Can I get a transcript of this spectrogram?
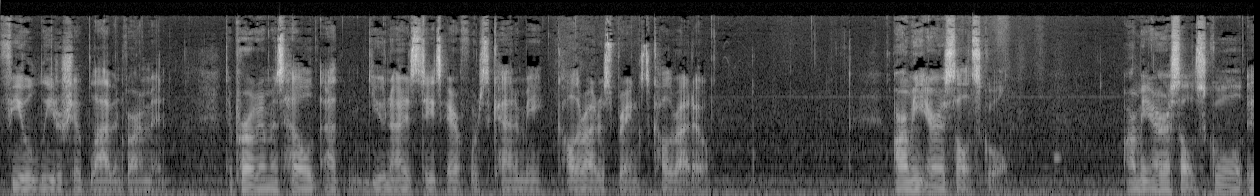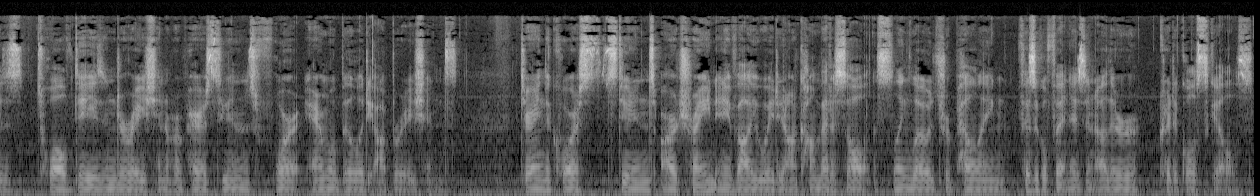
field leadership lab environment. The program is held at United States Air Force Academy, Colorado Springs, Colorado. Army Air Assault School. Army Air Assault School is 12 days in duration and prepares students for air mobility operations. During the course, students are trained and evaluated on combat assault, sling loads, rappelling, physical fitness, and other critical skills.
